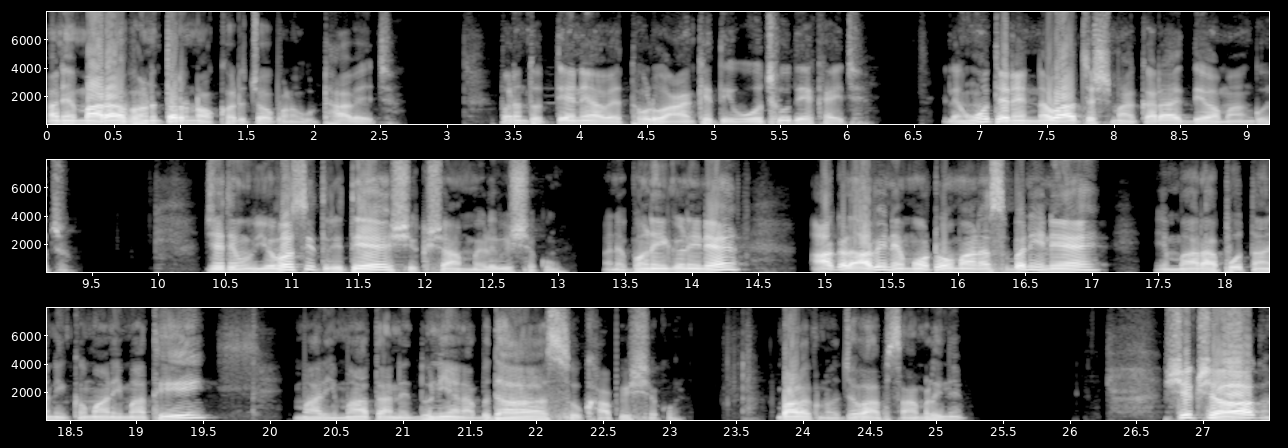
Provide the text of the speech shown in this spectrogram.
અને મારા ભણતરનો ખર્ચો પણ ઉઠાવે છે. પરંતુ તેને હવે થોડું આંખેથી ઓછું દેખાય છે. એટલે હું તેને નવા ચશ્મા કરાવી દેવા માંગુ છું. જેથી હું વ્યવસ્થિત રીતે શિક્ષા મેળવી શકું અને ભણી ગણીને આગળ આવીને મોટો માણસ બનીને એ મારા પોતાની કમાણીમાંથી મારી માતાને દુનિયાના બધા સુખ આપી શકું. બાળકનો જવાબ સાંભળીને. શિક્ષક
